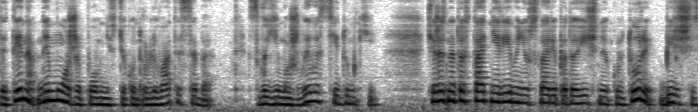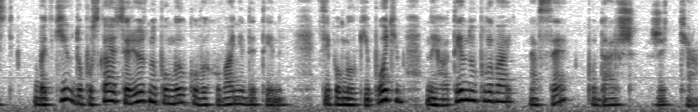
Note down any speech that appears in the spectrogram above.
дитина не може повністю контролювати себе, свої можливості і думки. Через недостатній рівень у сфері педагогічної культури більшість батьків допускають серйозну помилку в вихованні дитини. Ці помилки потім негативно впливають на все подальше життя.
